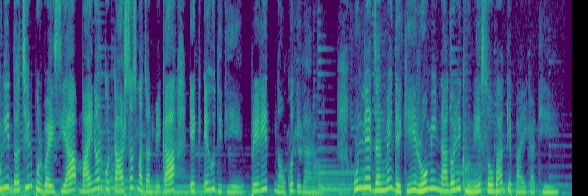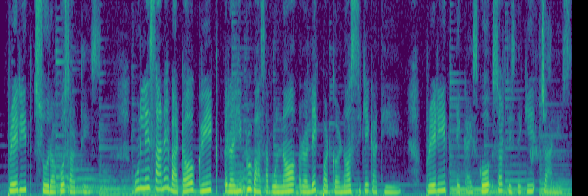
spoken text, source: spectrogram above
उनी दक्षिण पूर्व एसिया माइनरको टार्ससमा जन्मेका एक यहुदी थिए प्रेरित नौको एघार। उनले जन्मैदेखि रोमी नागरिक हुने सौभाग्य पाएका थिए। प्रेरित सोह्रको सडतिस उनले सानैबाट ग्रिक र हिब्रू भाषा बोल्न र लेखपढ गर्न सिकेका थिए। प्रेरित एक्काइसको सडतिसदेखि चालिस।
